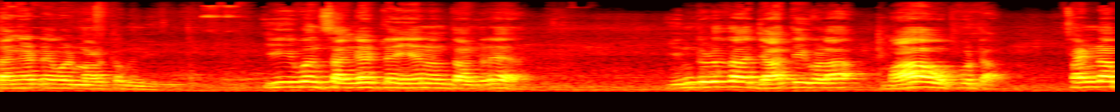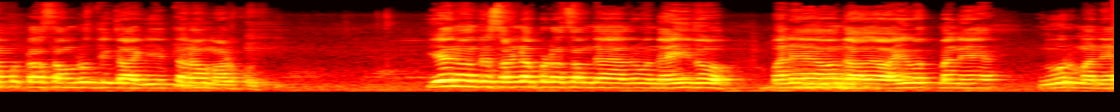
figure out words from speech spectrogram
ಸಂಘಟನೆಗಳು ಮಾಡ್ಕೊಂಡ್ಬಂದಿದ್ವಿ ಈ ಒಂದು ಸಂಘಟನೆ ಏನು ಅಂತ ಅಂದರೆ ಹಿಂದುಳಿದ ಜಾತಿಗಳ ಮಹಾ ಒಕ್ಕೂಟ, ಸಣ್ಣ ಪುಟ್ಟ ಸಮೃದ್ಧಿಗಾಗಿ ಅಂತ ನಾವು ಮಾಡ್ಕೊಡ್ತೀವಿ. ಏನು ಅಂದರೆ ಸಣ್ಣ ಪುಟ್ಟ ಸಮುದಾಯ ಅಂದರೆ ಒಂದು ಐದು ಮನೆ, ಒಂದು ಐವತ್ತು ಮನೆ, ನೂರು ಮನೆ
